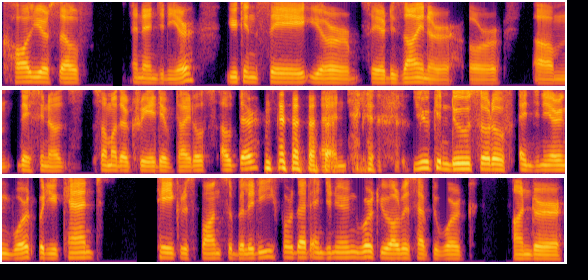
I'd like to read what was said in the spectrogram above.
call yourself an engineer. You can say you're say a designer or um, there's you know some other creative titles out there, and you can do sort of engineering work, but you can't take responsibility for that engineering work. You always have to work under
